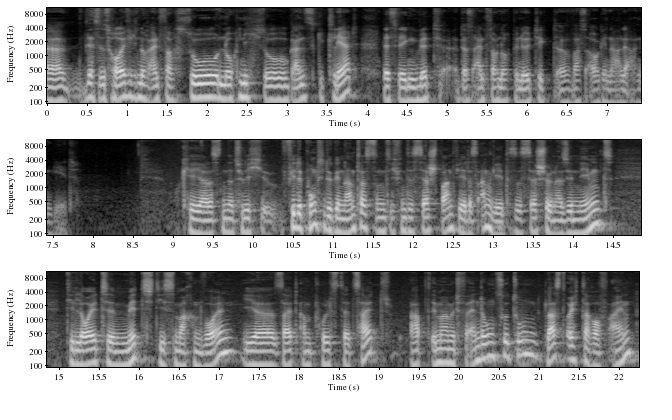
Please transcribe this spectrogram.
das ist häufig noch einfach so noch nicht so ganz geklärt. Deswegen wird das einfach noch benötigt, äh, was Originale angeht. Okay, ja, das sind natürlich viele Punkte, die du genannt hast und ich finde es sehr spannend, wie ihr das angeht. Das ist sehr schön. Also ihr nehmt die Leute mit, die es machen wollen. Ihr seid am Puls der Zeit, habt immer mit Veränderungen zu tun. Lasst euch darauf ein,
